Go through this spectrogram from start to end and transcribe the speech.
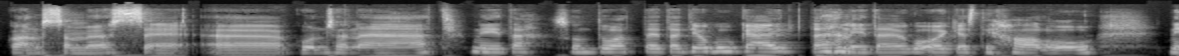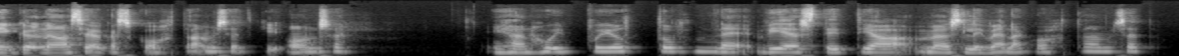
kanssa myös se, kun sä näet niitä sun tuotteita, että joku käyttää niitä, joku oikeasti haluaa, niin kyllä ne asiakaskohtaamisetkin on se ihan huippujuttu, ne viestit ja myös livenä kohtaamiset.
